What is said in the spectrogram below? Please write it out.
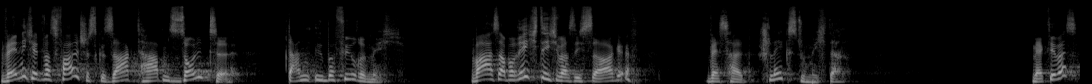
wenn ich etwas Falsches gesagt haben sollte, dann überführe mich. War es aber richtig, was ich sage? Weshalb schlägst du mich dann? Merkt ihr was?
